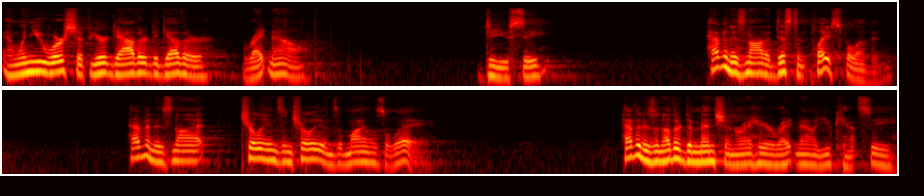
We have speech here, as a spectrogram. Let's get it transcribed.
And when you worship, you're gathered together right now. Do you see? Heaven is not a distant place, beloved. Heaven is not trillions and trillions of miles away. Heaven is another dimension right here, right now, you can't see.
